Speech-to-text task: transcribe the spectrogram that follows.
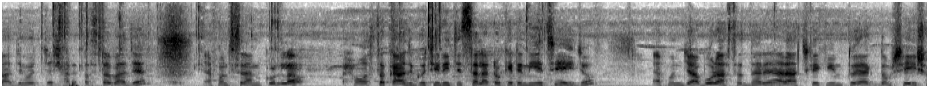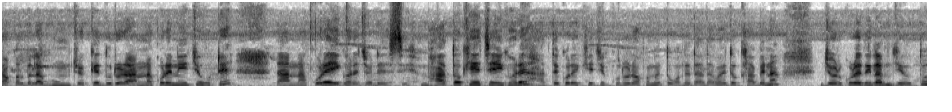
বাজে হচ্ছে সাড়ে পাঁচটা বাজে। এখন স্নান করলাম, সমস্ত কাজ গুছিয়ে নিয়েছি, স্যালাডও কেটে নিয়েছি, এই যে। এখন যাব রাস্তার ধারে, আর আজকে কিন্তু একদম সেই সকালবেলা ঘুম চোখে দুটো রান্না করে নিয়েছি উঠে, রান্না করে এই ঘরে চলে এসেছি। ভাতও খেয়েছি এই ঘরে, হাতে করে খেয়েছি, কোনো রকমে তোমাদের দাদাভাই তো খাবে না, জোর করে দিলাম, যেহেতু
